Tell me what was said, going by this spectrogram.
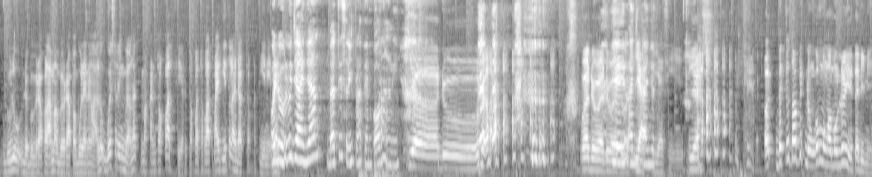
dulu udah beberapa lama, beberapa bulan yang lalu, gue sering banget makan coklat, Fir. Coklat-coklat pahit gitu lah, dark coklat gini. Dan- Waduh, lu jangan-jangan berarti sering perhatian ke orang nih. Ya, aduh. waduh, waduh, waduh. Iya, iya, lanjut, Ya, lanjut. Iya sih. Iya. Oh, back to topic dong, gue mau ngomong dulu nih tadi nih.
